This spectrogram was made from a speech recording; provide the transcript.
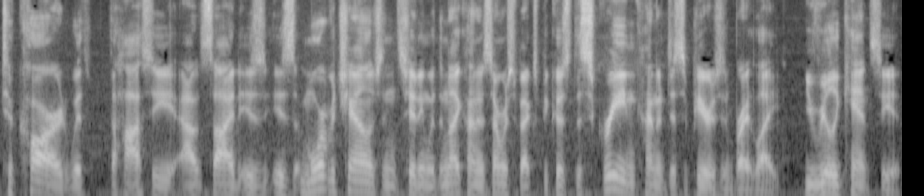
to card with the Hassie outside is is more of a challenge than shooting with the Nikon in some respects because the screen kind of disappears in bright light. You really can't see it.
